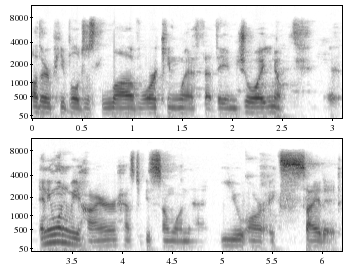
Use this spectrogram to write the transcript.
other people just love working with, that they enjoy. You know, anyone we hire has to be someone that you are excited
